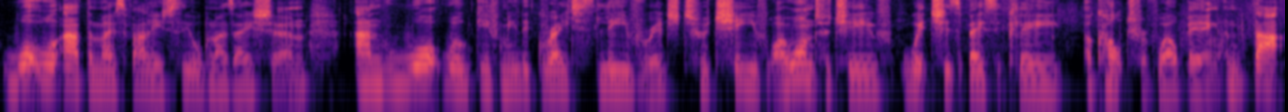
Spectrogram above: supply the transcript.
what will add the most value to the organization and what will give me the greatest leverage to achieve what I want to achieve, which is basically a culture of well-being. And that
